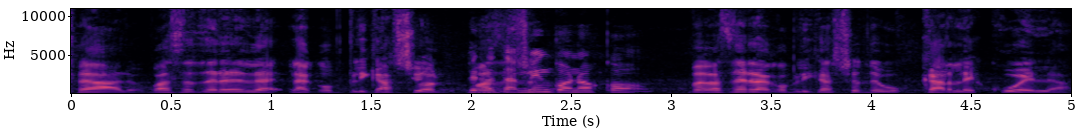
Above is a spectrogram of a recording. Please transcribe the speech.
Claro, vas a tener la, la complicación. Pero a- también conozco, vas a tener la complicación de buscar la escuela.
